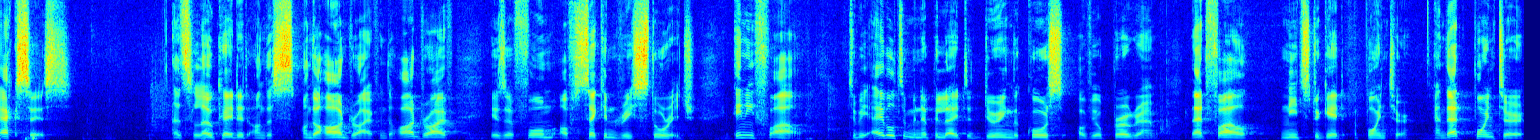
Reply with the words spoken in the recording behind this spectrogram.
access that's located on the, on the hard drive, and the hard drive is a form of secondary storage. Any file, to be able to manipulate it during the course of your program, that file needs to get a pointer. And that pointer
